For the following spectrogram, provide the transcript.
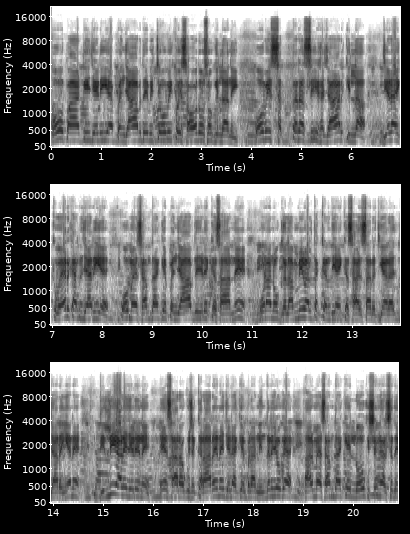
ਉਹ ਪਾਰਟੀ ਜਿਹੜੀ ਹੈ, ਪੰਜਾਬ ਦੇ ਵਿੱਚ ਉਹ ਵੀ ਕੋਈ 100 200 ਕਿੱਲਾ ਨਹੀਂ। ਉਹ ਵੀ 70 80 ਹਜ਼ਾਰ ਕਿੱਲਾ ਜਿਹੜਾ ਐਕਵਾਇਰ ਕਰਨ ਜਾ ਰਹੀ ਹੈ, ਉਹ ਮੈਂ ਸਮਝਦਾ ਕਿ ਪੰਜਾਬ ਦੇ ਜਿਹੜੇ ਕਿਸਾਨ ਨੇ, ਉਹਨਾਂ ਨੂੰ ਗੁਲਾਮੀ ਵੱਲ ਧੱਕਣ ਦੀਆਂ ਇੱਕ ਸਾਜ਼ਿਸ਼ਾਂ ਰਚੀਆਂ ਰ- ਜਾ ਰਹੀਆਂ ਨੇ। ਦਿੱਲੀ ਵਾਲੇ ਜਿਹੜੇ ਨੇ, ਇਹ ਸਾਰਾ ਕੁਝ ਕਰਾ ਰਹੇ ਨੇ, ਜਿਹੜਾ ਕਿ ਬੜਾ ਨਿੰਦਣਯੋਗ ਹੈ। ਔਰ ਮੈਂ ਸਮਝਦਾ ਕਿ ਲੋਕ ਸੰਘਰਸ਼ ਦੇ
